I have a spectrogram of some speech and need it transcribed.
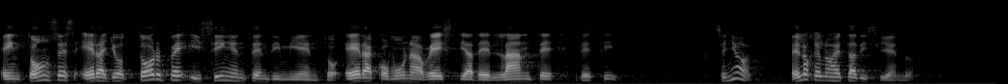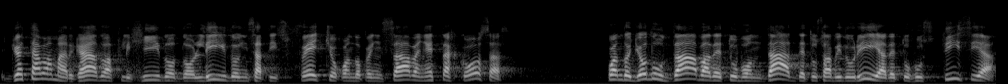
Entonces era yo torpe y sin entendimiento, era como una bestia delante de ti. Señor, es lo que nos está diciendo. Yo estaba amargado, afligido, dolido, insatisfecho cuando pensaba en estas cosas. Cuando yo dudaba de tu bondad, de tu sabiduría, de tu justicia.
